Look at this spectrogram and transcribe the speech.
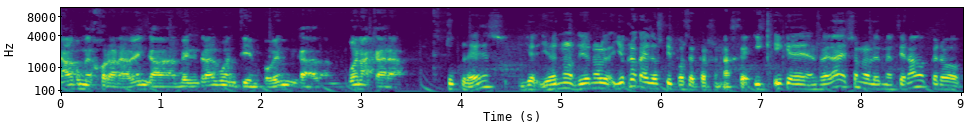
algo mejorará, venga, vendrá el buen tiempo, venga, buena cara. ¿Tú crees? Yo, yo, no, yo, no, yo creo que hay dos tipos de personaje y, y, que en realidad eso no lo he mencionado, pero,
